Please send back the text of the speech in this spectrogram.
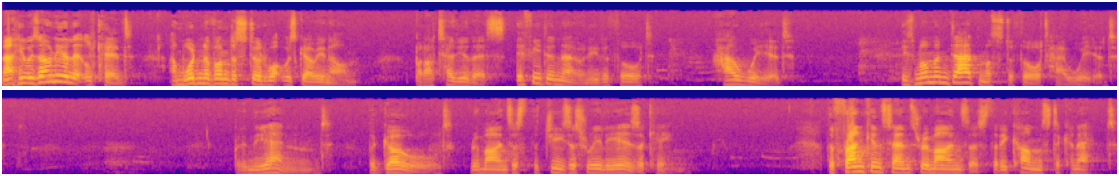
Now, he was only a little kid and wouldn't have understood what was going on. But I'll tell you this if he'd have known, he'd have thought, how weird. His mum and dad must have thought, how weird. But in the end, the gold reminds us that Jesus really is a king. The frankincense reminds us that he comes to connect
